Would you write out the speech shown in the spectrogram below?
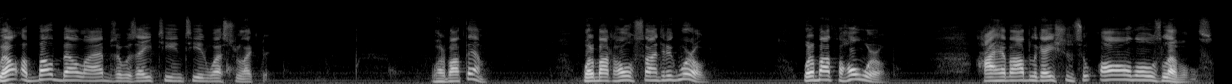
Well, above Bell Labs, there was AT&T and Western Electric. What about them? What about the whole scientific world? What about the whole world? I have obligations to all those levels.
